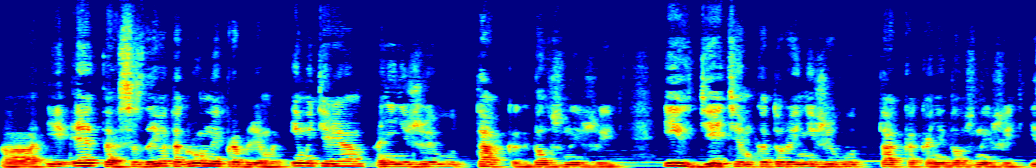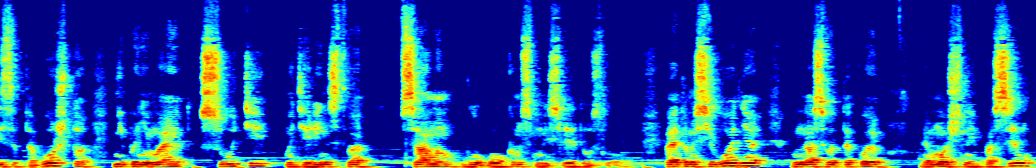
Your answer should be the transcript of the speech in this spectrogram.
А, и это создает огромные проблемы и матерям, они не живут так, как должны жить, их детям, которые не живут так, как они должны жить, из-за того, что не понимают сути материнства в самом глубоком смысле этого слова. Поэтому сегодня у нас вот такой мощный посыл,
